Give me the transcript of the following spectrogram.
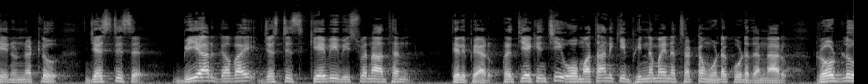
చేయనున్నట్లు justice BR Gavai justice KV Viswanathan తెలిపారు. ప్రత్యేకించి ఓ మతానికి భిన్నమైన చట్టం ఉండకూడదన్నారు. రోడ్లు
